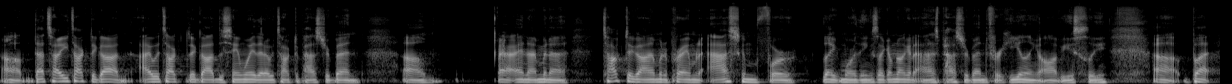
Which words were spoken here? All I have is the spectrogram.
Um, that's how you talk to God. I would talk to God the same way that I would talk to Pastor Ben. Um, and I'm gonna talk to God. I'm gonna pray. I'm gonna ask Him for like more things. Like I'm not gonna ask Pastor Ben for healing, obviously, uh, but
